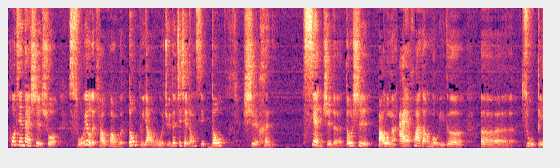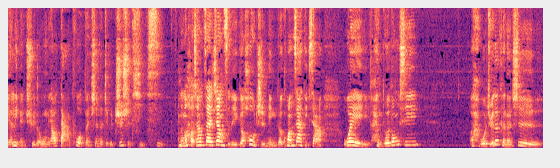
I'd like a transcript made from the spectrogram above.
后现代是说所有的条框我都不要了，我觉得这些东西都是很限制的，都是把我们矮化到某一个呃组别里面去的。我们要打破本身的这个知识体系，我们好像在这样子的一个后殖民的框架底下，为很多东西。啊，我觉得可能是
